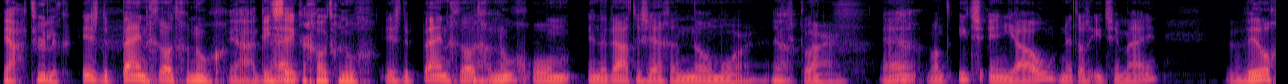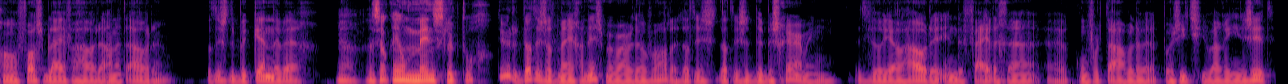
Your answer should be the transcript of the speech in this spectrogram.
Ja, tuurlijk. Is de pijn groot genoeg? Ja, die is Hè? zeker groot genoeg. is de pijn groot Ja. genoeg om inderdaad te zeggen no more. Het Ja. is klaar. Hè? Ja. Want iets in jou, net als iets in mij, wil gewoon vast blijven houden aan het oude. Dat is de bekende weg. Ja, dat is ook heel menselijk, toch? Tuurlijk, dat is dat mechanisme waar we het over hadden. Dat is, dat is het, de bescherming. Het wil jou houden in de veilige, eh, comfortabele positie waarin je zit.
